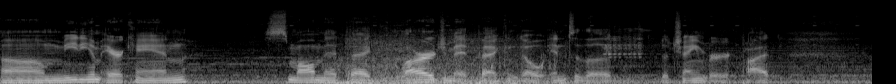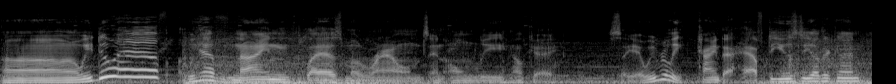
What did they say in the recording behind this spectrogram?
Um, medium air can, small med pack, large med pack can go into the the chamber pot. Uh, we do have we have nine plasma rounds and only okay. So yeah, we really kind of have to use the other gun.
